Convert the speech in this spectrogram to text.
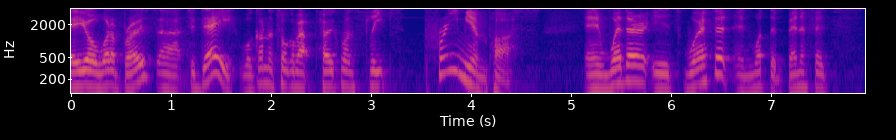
Hey yo, what up bros? Uh, today we're going to talk about Pokemon Sleep's Premium Pass and whether it's worth it and what the benefits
